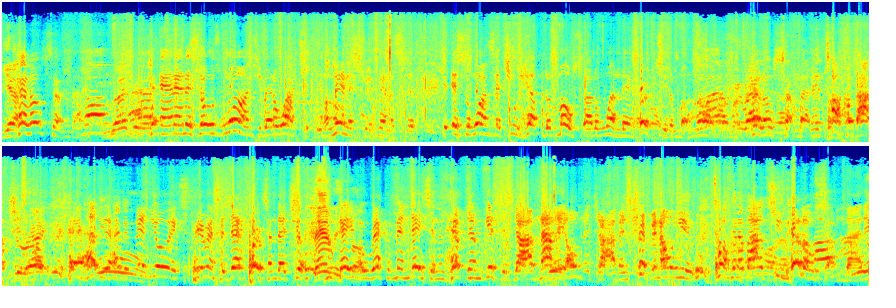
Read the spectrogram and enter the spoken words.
yeah. Hello, somebody. Right. And, and it's those ones, you better watch it. The ministry minister. It's the ones that you help the most are the one that hurt you the most. Hello, somebody. Talk about you. Right. Have you, have it been your experience as that person that you, you gave a recommendation and helped them get the job? Now they own the job and tripping on you, talking about you. Hello, somebody.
